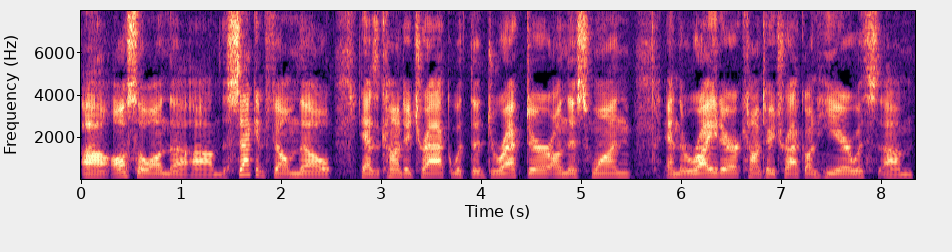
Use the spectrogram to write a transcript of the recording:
Uh, also on the um, the second film, though, he has a commentary track with the director on this one and the writer. Commentary track on here with um,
